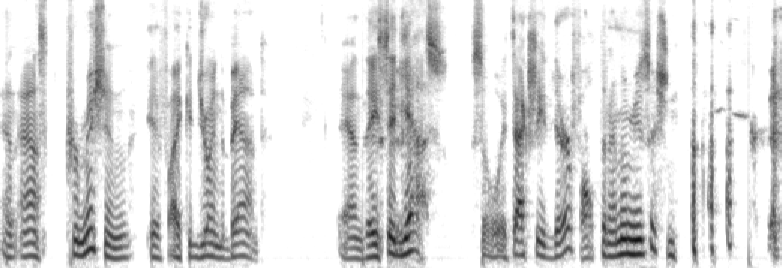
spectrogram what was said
and asked permission if I could join the band. And they said yes. So it's actually their fault that I'm a musician.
